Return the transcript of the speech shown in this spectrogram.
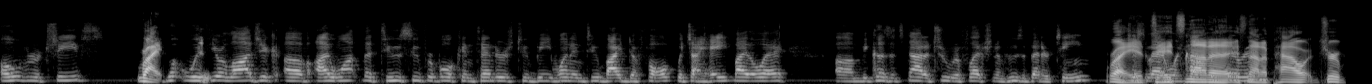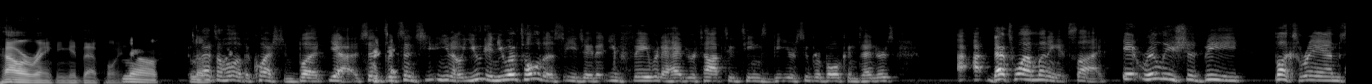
over Chiefs, Right. but with your logic of I want the two Super Bowl contenders to be one and two by default, which I hate, by the way, um, because it's not a true reflection of who's a better team. Right. just It's it's not a they're it's not a power true power ranking at that point. No. No. That's a whole other question. But yeah, since but since you, you know you and you have told us, EJ, that you favor to have your top two teams be your Super Bowl contenders. I, I, that's why I'm letting it slide. It really should be Bucks Rams,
